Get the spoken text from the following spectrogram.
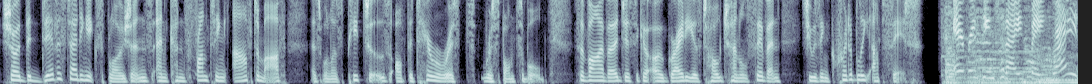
showed the devastating explosions and confronting aftermath, as well as pictures of the terrorists responsible. Survivor Jessica O'Grady has told Channel 7 she was incredibly upset. Everything today's been great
